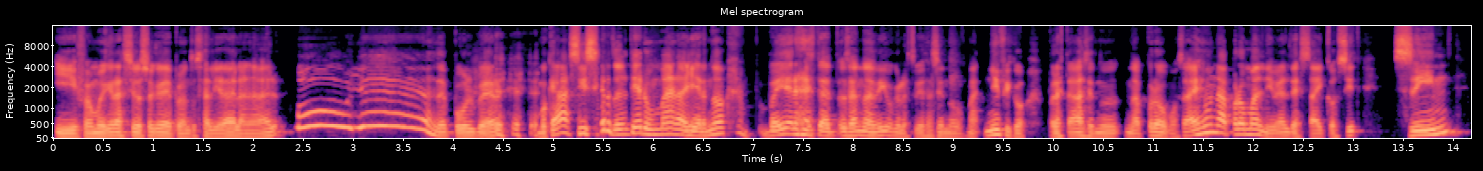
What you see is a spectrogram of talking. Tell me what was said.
y fue muy gracioso que de pronto saliera de la nada el ¡Oh, de Pulver. Como que, ah, sí, cierto, él tiene un manager, ¿no? Vader o sea, no digo que lo estuviese haciendo magnífico, pero estaba haciendo una promo. O sea, es una promo al nivel de Psycho Sid sin,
